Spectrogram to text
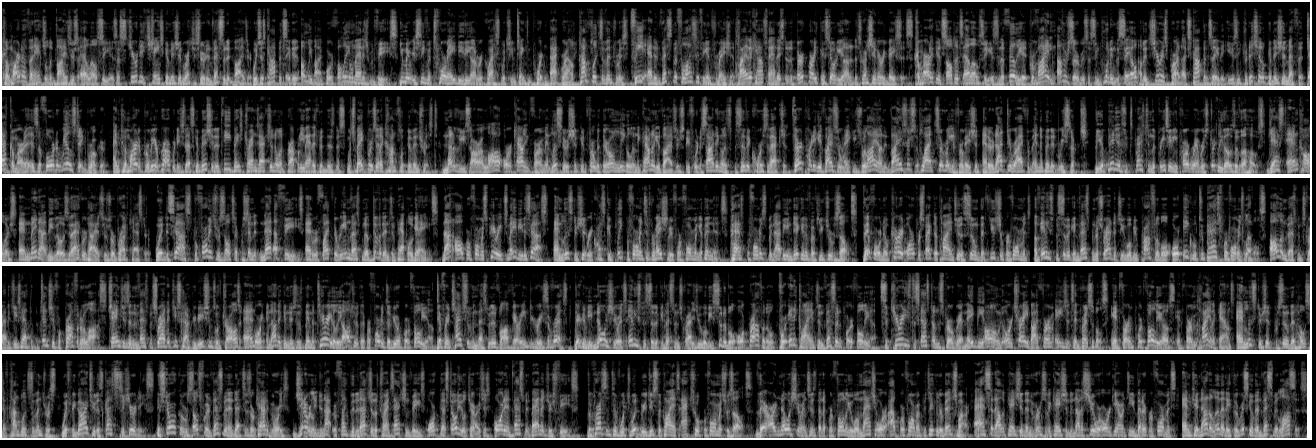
Camarda Financial Advisors LLC is a Security Exchange Commission registered investment advisor, which is compensated only by portfolio management fees. You may receive a Form ADV on request, which contains important background, conflicts of interest, fee, and investment philosophy information. Client accounts managed at a third-party custodian on a discretionary basis. Camarda Consultants LLC is an affiliate providing other services, including the sale of insurance products compensated using traditional commission method. Jeff Camarda is a Florida real estate broker, and Camarda Premier Properties does commission and fee-based transactional and property management business, which may present a conflict of interest. None of these are a law or accounting firm, and listeners should confer with their own legal and accounting advisors before deciding on a specific course of action. Third-party advisor rankings rely on advisor-supplied survey information and are not derived from independent research. The opinions expressed in the preceding program are strictly those of the host, guest, and callers, and may not be those of advertisers or broadcaster. When discussed, performance results are presented net of fees and reflect the reinvestment of dividends and capital gains. Not all performance periods may be discussed, and listeners should request complete performance information before forming opinions. Past performance may not be indicative of future results. Therefore, no current or prospective client should assume that future performance of any specific investment or strategy will be profitable or equal to past performance levels. All investment strategies have the potential for profit or loss. Changes in investment strategies, contributions, withdrawals, and or economic conditions may materially alter the performance of your portfolio. Different types of investment involve varying degrees of risk. There can be no assurance any specific investment strategy will be suitable or profitable for any client's investment portfolio portfolio. Securities discussed on this program may be owned or traded by firm agents and principals in firm portfolios, in firm client accounts, and listeners should presume that hosts have conflicts of interest with regard to discussed securities. Historical results for investment indexes or categories generally do not reflect the deduction of transaction fees or custodial charges or an investment manager's fees, the presence of which would reduce the client's actual performance results. There are no assurances that a portfolio will match or outperform a particular benchmark. Asset allocation and diversification do not assure or guarantee better performance and cannot eliminate the risk of investment losses.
